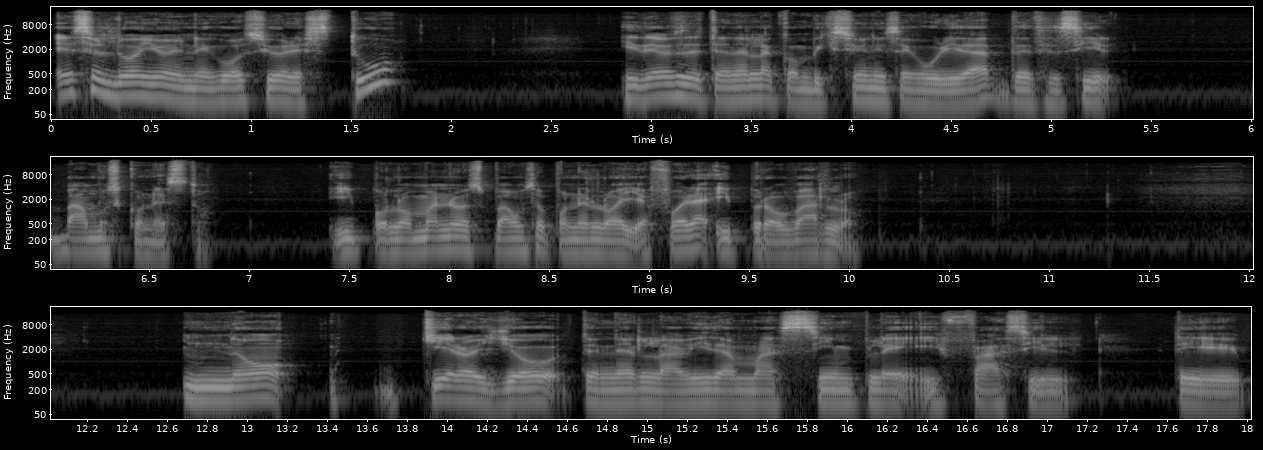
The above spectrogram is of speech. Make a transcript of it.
es el dueño del negocio eres tú y debes de tener la convicción y seguridad de decir, vamos con esto. Y por lo menos vamos a ponerlo allá afuera y probarlo. No quiero yo tener la vida más simple y fácil de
